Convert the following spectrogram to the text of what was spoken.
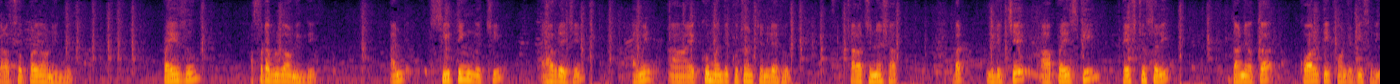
చాలా సూపర్గా ఉండింది. ప్రైస్ అఫోర్డబుల్గా ఉండింది. అండ్ సీటింగ్ వచ్చి యావరేజ్ ఐ మీన్ ఎక్కువ మంది కూర్చొని తినలేరు చాలా చిన్న షాప్ బట్ వీళ్ళు ఇచ్చే ఆ ప్రైస్కి టేస్ట్ సరి దాని యొక్క క్వాలిటీ క్వాంటిటీ సరి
